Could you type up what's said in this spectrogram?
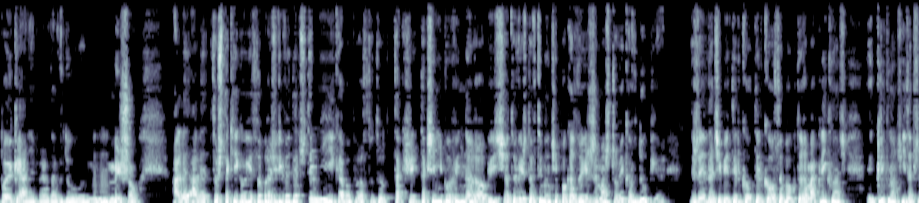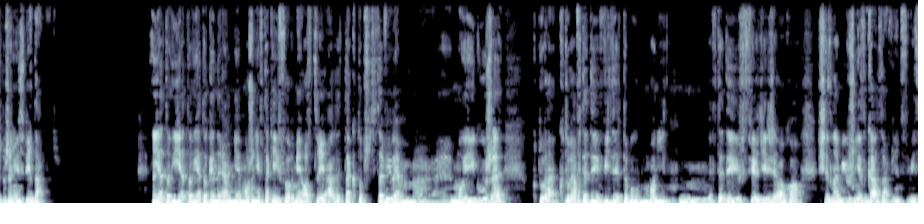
po ekranie, prawda, w dół, mhm. myszą. Ale, ale coś takiego jest obraźliwe dla czytelnika po prostu. To tak się, tak się nie powinno robić, a to wiesz, to w tym momencie pokazujesz, że masz człowieka w dupie że jest dla ciebie tylko, tylko osobą, która ma kliknąć, kliknąć i za przeproszeniem spierdalać. I ja to, ja, to, ja to generalnie, może nie w takiej formie ostrej, ale tak to przedstawiłem e, mojej górze, która, która mhm. wtedy widzę, to był, oni mm, wtedy już stwierdzili, że oho, się z nami już nie zgadza, więc, więc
